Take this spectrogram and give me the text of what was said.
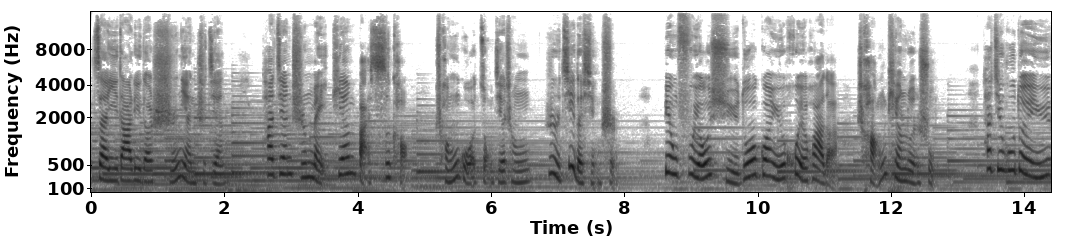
在意大利的十年之间，他坚持每天把思考成果总结成日记的形式，并附有许多关于绘画的长篇论述。他几乎对于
